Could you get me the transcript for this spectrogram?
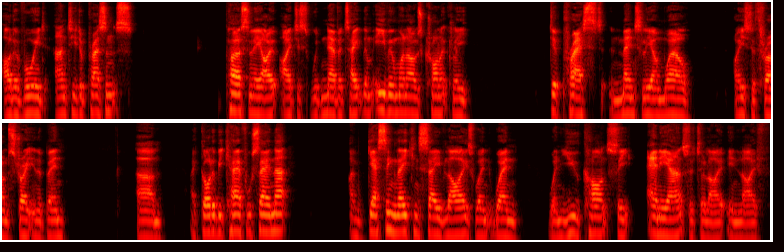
I'd avoid antidepressants. Personally, I, I just would never take them, even when I was chronically depressed and mentally unwell. I used to throw them straight in the bin. Um, I got to be careful saying that. I'm guessing they can save lives when when when you can't see any answer to life in life,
